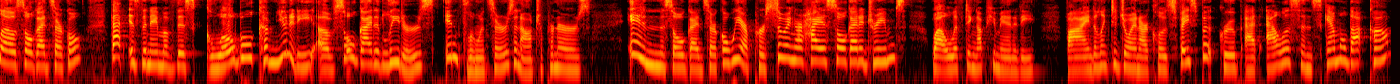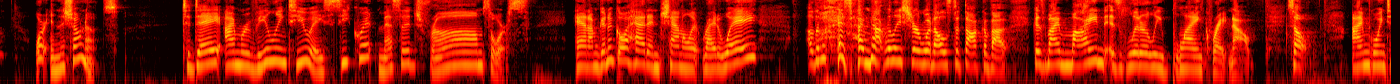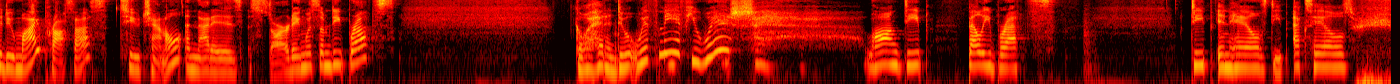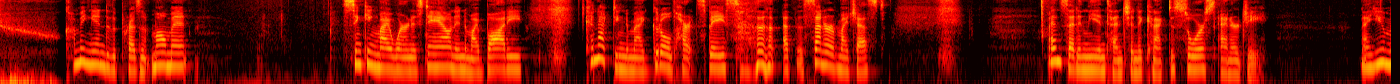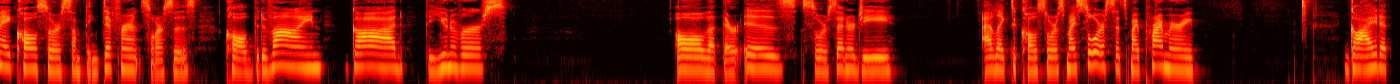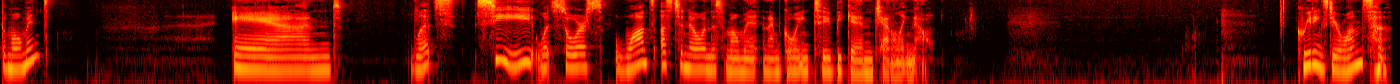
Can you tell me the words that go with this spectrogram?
Hello, Soul Guide Circle. That is the name of this global community of soul guided leaders, influencers, and entrepreneurs. In the Soul Guide Circle, we are pursuing our highest soul guided dreams while lifting up humanity. Find a link to join our closed Facebook group at AllisonScammell.com or in the show notes. Today, I'm revealing to you a secret message from Source. And I'm going to go ahead and channel it right away Otherwise, I'm not really sure what else to talk about because my mind is literally blank right now. So I'm going to do my process to channel, and that is starting with some deep breaths. Go ahead and do it with me if you wish. Long, deep belly breaths, deep inhales, deep exhales, coming into the present moment sinking my awareness down into my body, connecting to my good old heart space at the center of my chest, and setting the intention to connect to source energy. Now, you may call source something different, sources called the divine, God, the universe, all that there is, source energy. I like to call source my source. It's my primary guide at the moment. And let's see what Source wants us to know in this moment. And I'm going to begin channeling now. Greetings, dear ones.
